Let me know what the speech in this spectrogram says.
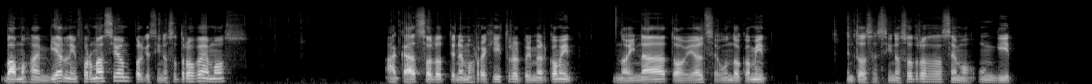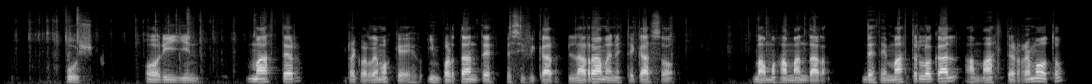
Vamos a enviar la información porque si nosotros vemos, acá solo tenemos registro del primer commit. No hay nada todavía del segundo commit. Entonces, si nosotros hacemos un git push origin master, recordemos que es importante especificar la rama, en este caso vamos a mandar desde master local a master remoto.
